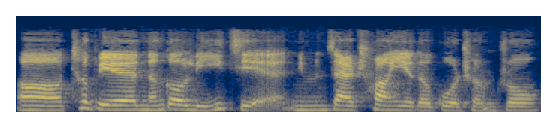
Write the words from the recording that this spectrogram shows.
呃，特别能够理解你们在创业的过程中，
